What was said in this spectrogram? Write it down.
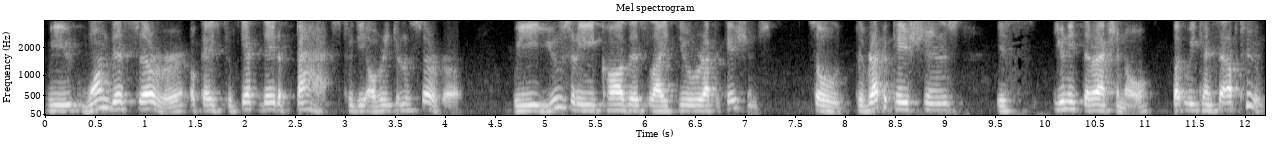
we want this server, okay, to get data back to the original server. We usually call this like dual replications. So the replications is unidirectional, but we can set up two,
